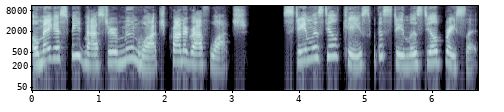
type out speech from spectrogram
Omega Speedmaster Moonwatch Chronograph Watch. Stainless steel case with a stainless steel bracelet.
